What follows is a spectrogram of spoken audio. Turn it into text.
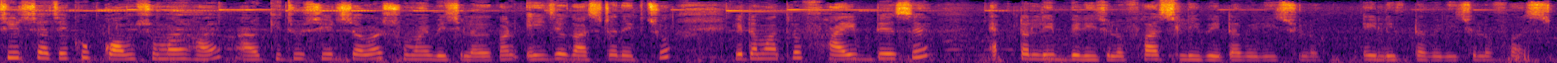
সিডস আছে, খুব কম সময় হয়, আর কিছু সিডস আবার সময় বেশি লাগে। কারণ এই যে গাছটা দেখছ, এটা মাত্র ফাইভ ডেজে একটা লিভ বেরিয়েছিল ফার্স্ট লিভ এটা বেরিয়েছিল, এই লিভটা বেরিয়েছিল ফার্স্ট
